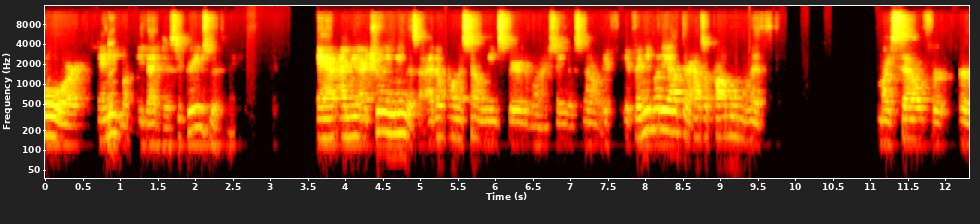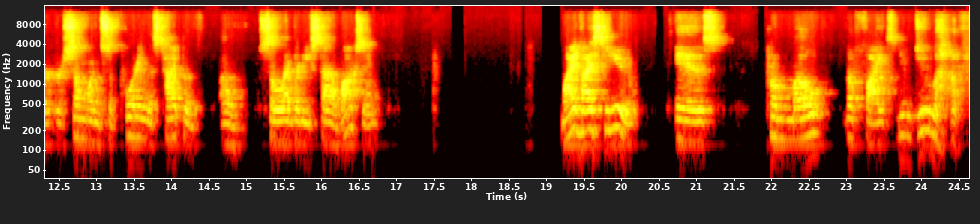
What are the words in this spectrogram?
for anybody that disagrees with me. And I mean, I truly mean this. I don't want to sound mean spirited when I say this. Now, if, if anybody out there has a problem with myself or, or, or someone supporting this type of, of celebrity style boxing, my advice to you is promote the fights you do love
